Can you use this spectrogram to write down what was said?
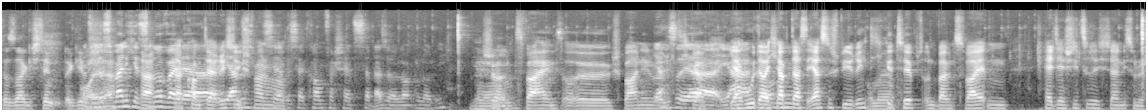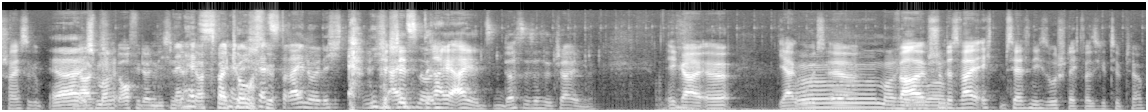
Da sage ich den Oh, Ergebnis. Also das ja. meine ich jetzt Da- nur, weil da der kommt ja richtig Spannung bisher, auf. bisher kaum verschätzt hat, also Locken Lobby. Ja, Ja. schon. 2-1 äh, Spanien. war Ja, so, ja, ja, ja, gut, aber ich habe das erste Spiel richtig Oh, ja. getippt und beim zweiten hätte der Schiedsrichter nicht so eine Scheiße ge- Ja, Ja, ich mach- stimmt auch wieder nicht. Dann Der hat hättest zwei dann Tore hättest für. 3-0, nicht, nicht Da steht 1-0. 3-1 und das ist das Entscheidende. Egal, äh, ja gut, Äh, äh, war, stimmt, das war echt bisher nicht so schlecht, was ich getippt habe.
